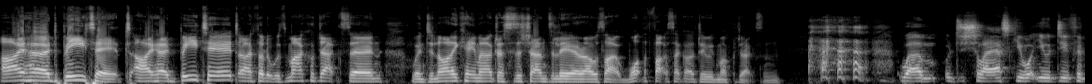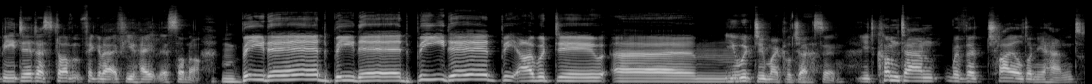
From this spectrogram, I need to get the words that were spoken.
I heard beat it. I heard beat it. I thought it was Michael Jackson. When Denali came out dressed as a chandelier, I was like, what the fuck's that got to do with Michael Jackson? Um, shall I ask you what you would do for beaded? I still haven't figured out if you hate this or not. Beat it, beat it. Be- I would do. Um, You would do Michael Jackson. You'd come down with a child on your hand.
